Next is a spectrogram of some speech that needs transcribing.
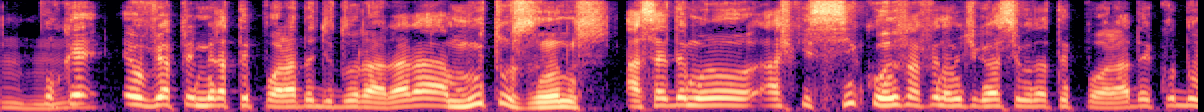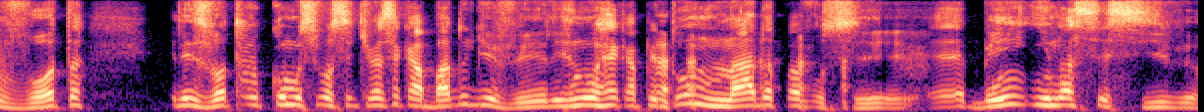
Uhum. Porque eu vi a primeira temporada de Durarara há muitos anos. A série demorou acho que cinco anos para finalmente ganhar a segunda temporada, e quando volta, eles voltam como se você tivesse acabado de ver. Eles não recapitulam nada para você. É bem inacessível.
